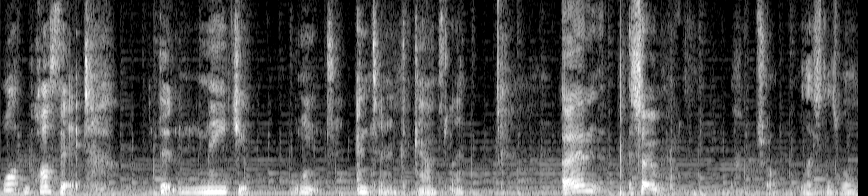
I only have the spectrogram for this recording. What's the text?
what was it that made you want to enter into counselling? Um, so, I'm sure listeners will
